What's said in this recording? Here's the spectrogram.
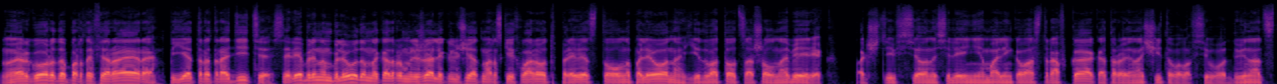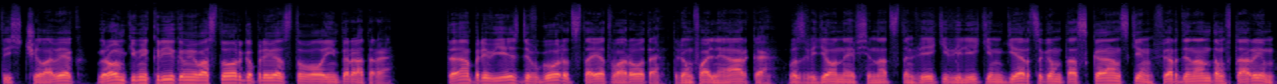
Мэр города Портоферраера, Пьетро Традити, серебряным блюдом, на котором лежали ключи от морских ворот, приветствовал Наполеона, едва тот сошел на берег. Почти все население маленького островка, которое насчитывало всего 12 тысяч человек, громкими криками восторга приветствовало императора. Там при въезде в город стоят ворота, триумфальная арка, возведенная в 17 веке великим герцогом Тосканским Фердинандом II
